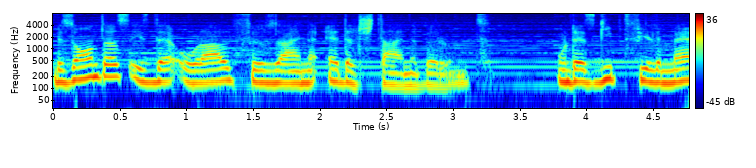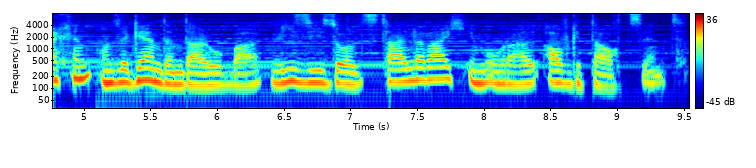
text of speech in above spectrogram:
Besonders ist der Ural für seine Edelsteine berühmt. Und es gibt viele Märchen und Legenden darüber, wie sie so zahlreich im Ural aufgetaucht sind.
